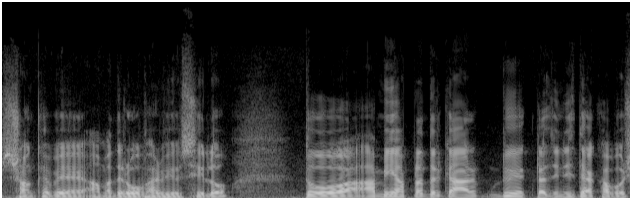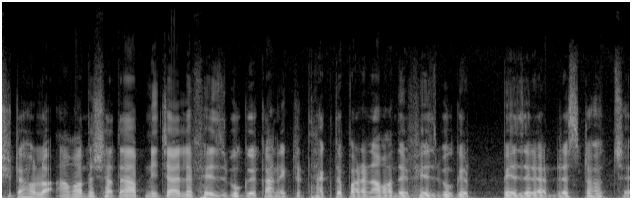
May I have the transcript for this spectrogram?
সংক্ষেপে আমাদের ওভারভিউ ছিল। তো আমি আপনাদেরকে আর দুই একটা জিনিস দেখাবো। সেটা হলো, আমাদের সাথে আপনি চাইলে ফেসবুকে কানেক্টেড থাকতে পারেন। আমাদের ফেসবুকের পেজের অ্যাড্রেসটা হচ্ছে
